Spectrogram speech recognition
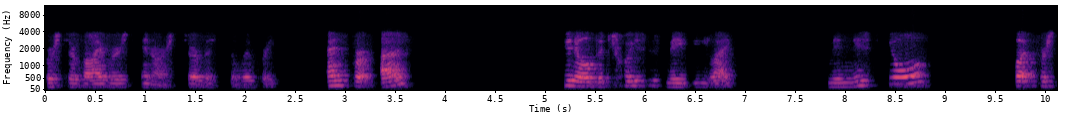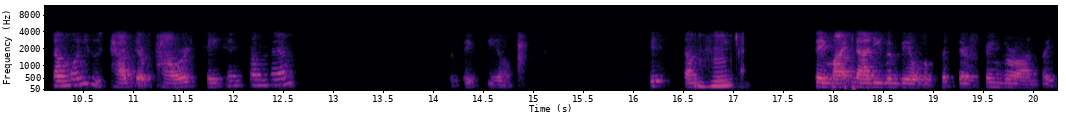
for survivors in our service delivery? And for us, you know, the choices may be like minuscule, but for someone who's had their power taken from them, it's a big deal. It's something they might not even be able to put their finger on, but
